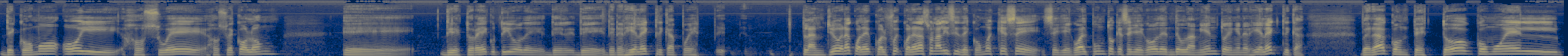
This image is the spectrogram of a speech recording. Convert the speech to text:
de cómo hoy Josué, Josué Colón, eh, director ejecutivo de, de, energía eléctrica, pues eh, planteó, ¿verdad? ¿Cuál, fue, ¿Cuál era su análisis de cómo es que se, se llegó al punto que se llegó de endeudamiento en energía eléctrica? ¿Verdad? Contestó cómo él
